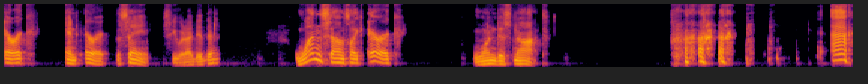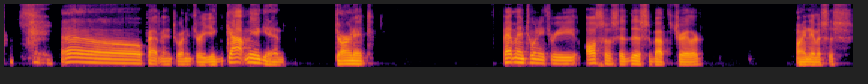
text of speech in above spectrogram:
Eric and Eric the same. See what I did there? One sounds like Eric, one does not. oh, Batman 23, you got me again. Darn it. Batman 23 also said this about the trailer. My nemesis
